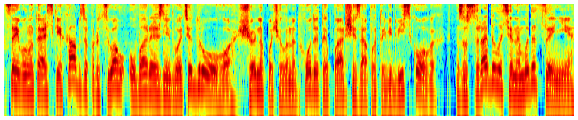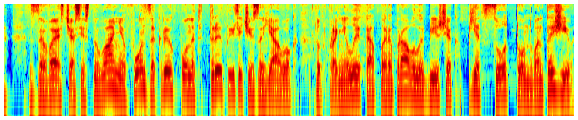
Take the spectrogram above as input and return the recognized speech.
Цей волонтерський хаб запрацював у березні 22-го. Щойно почали надходити перші запити від військових. Зосередилися на медицині. За весь час існування фонд закрив понад три тисячі заявок. Тут прийняли та переправили більш як 500 тонн вантажів.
